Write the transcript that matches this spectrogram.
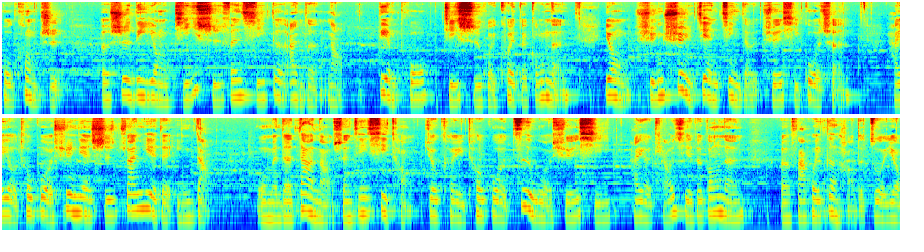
或控制，而是利用及时分析个案的脑电波、及时回馈的功能，用循序渐进的学习过程，还有透过训练师专业的引导，我们的大脑神经系统就可以透过自我学习还有调节的功能。而发挥更好的作用。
